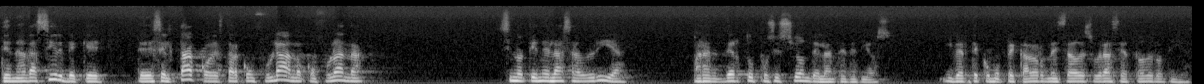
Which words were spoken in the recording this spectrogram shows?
De nada sirve que te des el taco de estar con fulano, con fulana, si no tienes la sabiduría para ver tu posición delante de Dios y verte como pecador necesitado de su gracia todos los días.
